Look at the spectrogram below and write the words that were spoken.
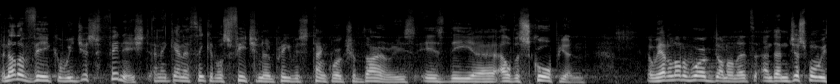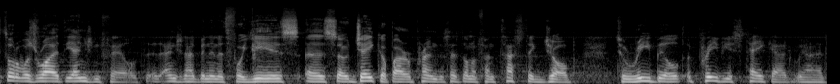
Another vehicle we just finished, and again, I think it was featured in previous Tank Workshop diaries, is the uh, Elvis Scorpion. And we had a lot of work done on it, and then just when we thought it was right, the engine failed. The engine had been in it for years, uh, so Jacob, our apprentice, has done a fantastic job to rebuild a previous takeout we had.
